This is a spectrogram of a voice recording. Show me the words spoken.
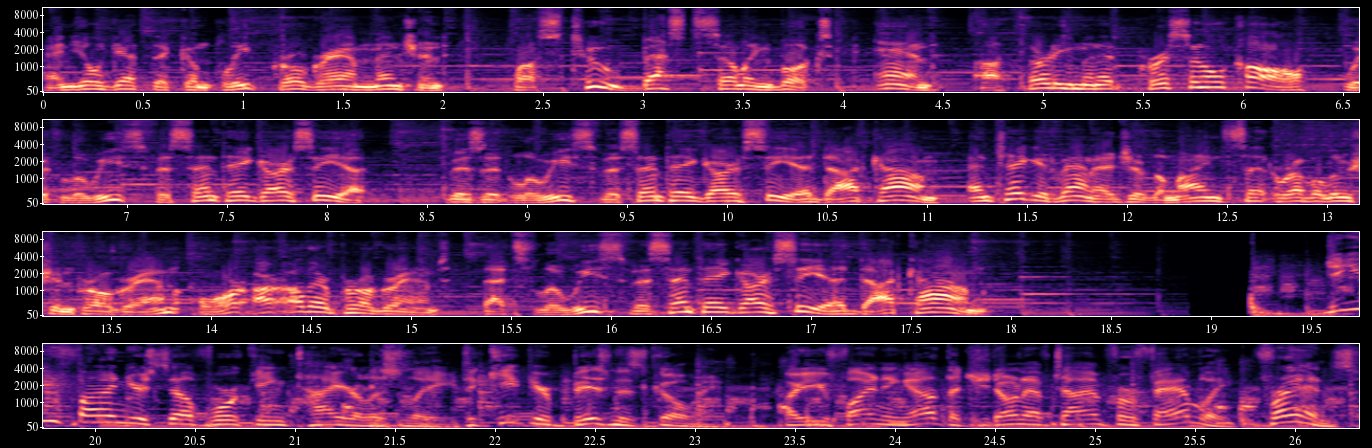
and you'll get the complete program mentioned plus two best selling books and a 30 minute personal call with Luis Vicente Garcia. Visit luisvicentegarcia.com and take advantage of the Mindset Revolution program or our other programs. That's luisvicentegarcia.com. Find yourself working tirelessly to keep your business going? Are you finding out that you don't have time for family, friends,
